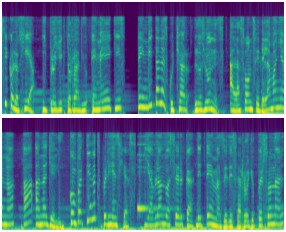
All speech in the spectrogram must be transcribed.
Psicología y Proyecto Radio MX te invitan a escuchar los lunes a las 11 de la mañana a Anayeli, compartiendo experiencias y hablando acerca de temas de desarrollo personal,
